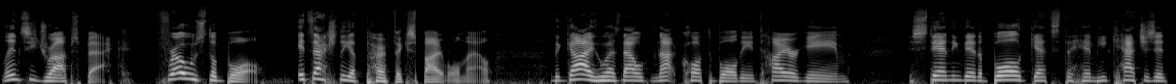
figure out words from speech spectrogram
Lindsay drops back, throws the ball. It's actually a perfect spiral now. The guy who has now not caught the ball the entire game is standing there. The ball gets to him. He catches it.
